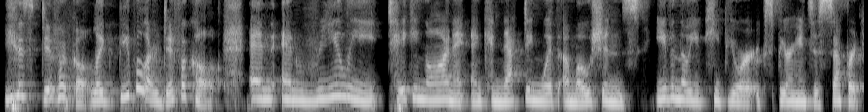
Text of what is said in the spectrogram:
is difficult. Like people are difficult. And and really taking on and connecting with emotions even though you keep your experiences separate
